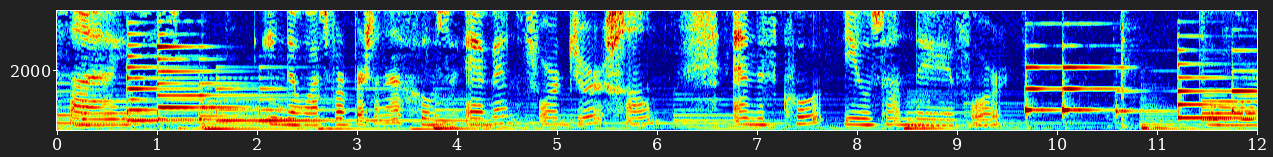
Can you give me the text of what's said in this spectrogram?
signs in the was for personal whose even for your home and the school use on the for for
